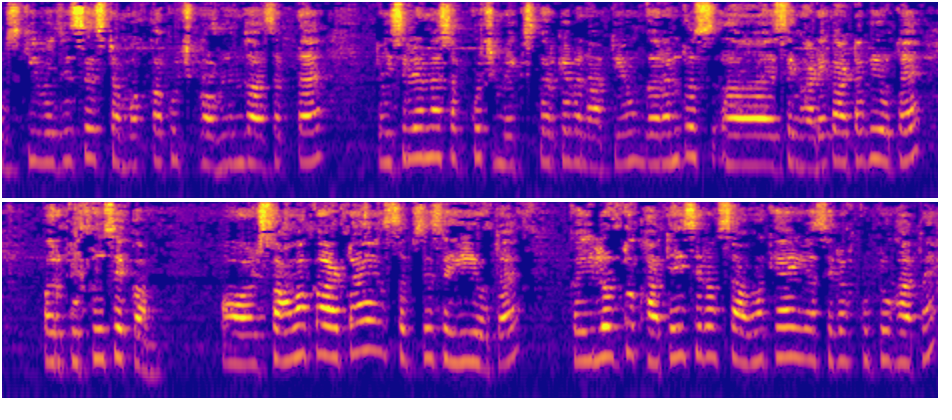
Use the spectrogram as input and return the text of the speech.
उसकी वजह से स्टमक का कुछ प्रॉब्लम आ सकता है। तो इसलिए मैं सब कुछ मिक्स करके बनाती हूँ। गर्म तो सिंघाड़े का आटा भी होता है पर कुट्टू से कम। और सावा का आटा सबसे सही होता है। कई लोग तो खाते ही सिर्फ़ सावक है या सिर्फ़ कुट्टू खाते हैं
